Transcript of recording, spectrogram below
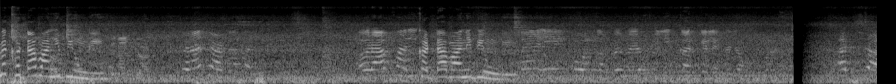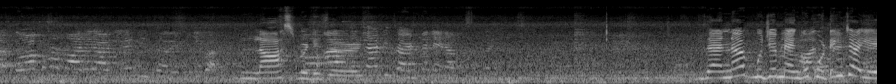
मैं खट्टा पानी पीऊँगी। है और आप खाली खट्टा पानी पीऊँगी। गोलगप्पे में जाऊँगी। अच्छा तो अब हमारे आ डिज़र्ट की बात। लास्ट में डिज़र्ट डिज़र्ट में लेना जैनब मुझे मैंगो पुडिंग चाहिए।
